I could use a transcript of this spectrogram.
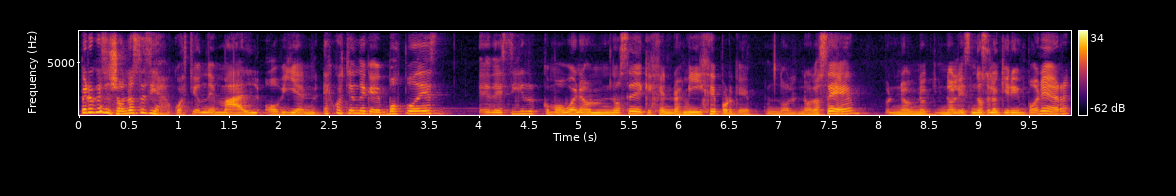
Pero qué sé yo, no sé si es cuestión de mal o bien. Es cuestión de que vos podés decir como, bueno, no sé de qué género es mi hija porque no, no lo sé, no, no, no les- no se lo quiero imponer.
